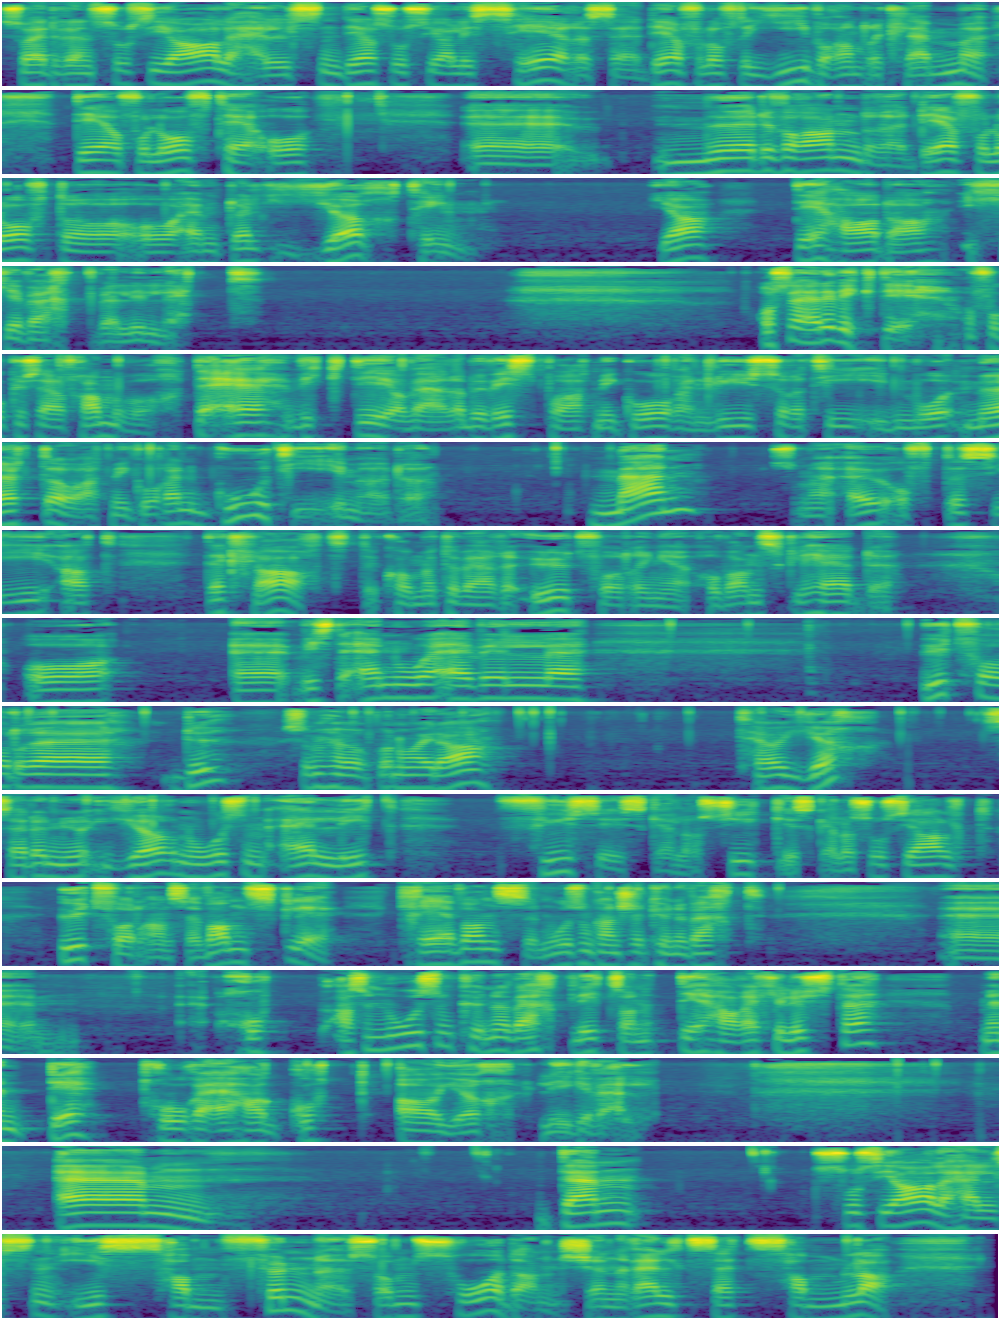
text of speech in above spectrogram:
så er det den sosiale helsen, det å sosialisere seg, det å få lov til å gi hverandre klemme, det å få lov til å eh, møte hverandre, det å få lov til å, å eventuelt gjøre ting. Ja, det har da ikke vært veldig lett. Og så er det viktig å fokusere framover. Det er viktig å være bevisst på at vi går en lysere tid i møte, og at vi går en god tid i møte. Men som jeg òg ofte sier, at det er klart det kommer til å være utfordringer og vanskeligheter. Og eh, hvis det er noe jeg vil eh, utfordre du som hører på nå i dag, til å gjøre, så er det å gjøre noe som er litt fysisk eller psykisk eller sosialt utfordrende, vanskelig, krevende, noe som kanskje kunne vært eh, hopp, Altså noe som kunne vært litt sånn at det har jeg ikke lyst til, men det tror jeg jeg har godt av å gjøre likevel. Um, den sosiale helsen i samfunnet som sådan, generelt sett samla,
